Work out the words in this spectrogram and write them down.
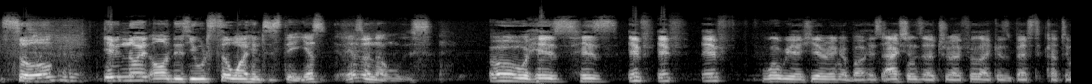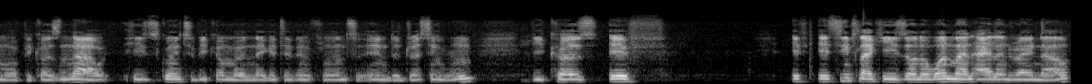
So, even knowing all this, you would still want him to stay. Yes, yes or no, Moose? Oh, his his if if if what we are hearing about his actions are true, I feel like it's best to cut him off because now he's going to become a negative influence in the dressing room. Because if if it seems like he's on a one man island right now,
